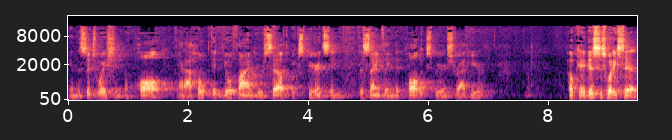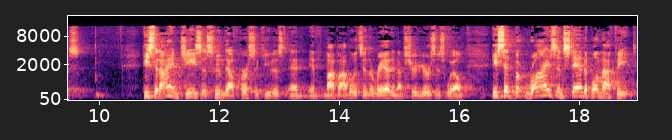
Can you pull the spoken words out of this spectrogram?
in the situation of Paul, and I hope that you'll find yourself experiencing the same thing that Paul experienced right here. Okay, this is what he says. He said, I am Jesus whom thou persecutest. And in my Bible, it's in the red, and I'm sure yours as well. He said, But rise and stand upon thy feet.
